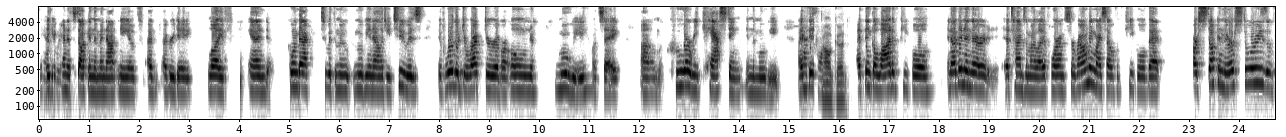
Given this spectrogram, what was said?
They get kind of stuck in the monotony of, of everyday life. And going back to with the mo- movie analogy too is if we're the director of our own movie, let's say, um, who are we casting in the movie? I think Oh, good. I think a lot of people, and I've been in there at times in my life where I'm surrounding myself with people that are stuck in their stories of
